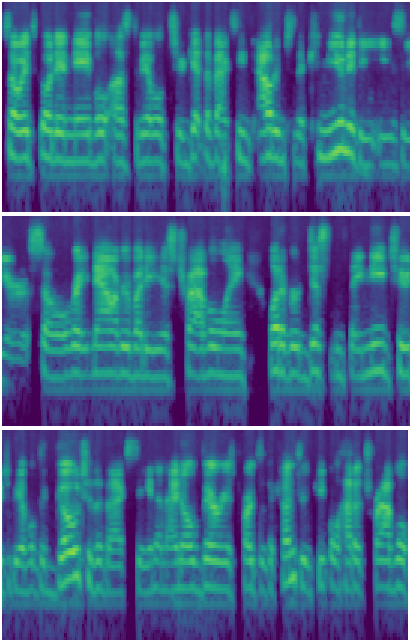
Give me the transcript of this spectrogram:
So it's going to enable us to be able to get the vaccines out into the community easier. So right now, everybody is traveling whatever distance they need to to be able to go to the vaccine. And I know various parts of the country, people had to travel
